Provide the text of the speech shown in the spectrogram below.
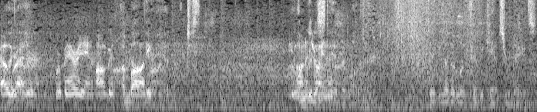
Outrider, we're burying August's I'm not there yet. Just You I'm gonna join stay us? a bit longer. Take another look through the camp's remains.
